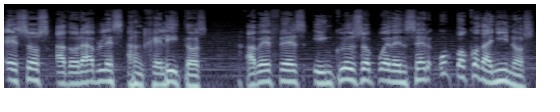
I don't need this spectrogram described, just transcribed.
esos adorables angelitos. A veces incluso pueden ser un poco dañinos,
